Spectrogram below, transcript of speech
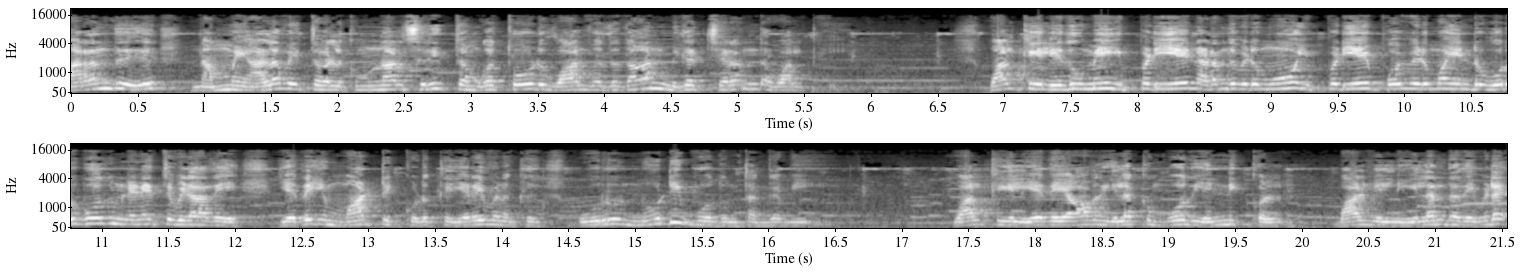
மறந்து நம்மை அள வைத்தவர்களுக்கு முன்னால் சிரித்த முகத்தோடு வாழ்வதுதான் மிகச்சிறந்த வாழ்க்கை. வாழ்க்கையில் எதுவுமே இப்படியே நடந்து விடுமோ இப்படியே போய்விடுமோ என்று ஒருபோதும் நினைத்து விடாதே. எதையும் மாற்றிக் கொடுக்க இறைவனுக்கு ஒரு நொடி போதும் தங்கமே. வாழ்க்கையில் எதையாவது இழக்கும் போது எண்ணிக்கொள். வாழ்வில் நீ இழந்ததை விட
